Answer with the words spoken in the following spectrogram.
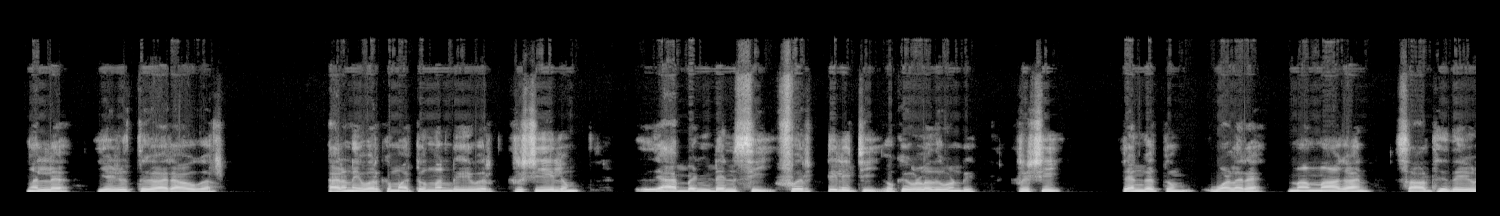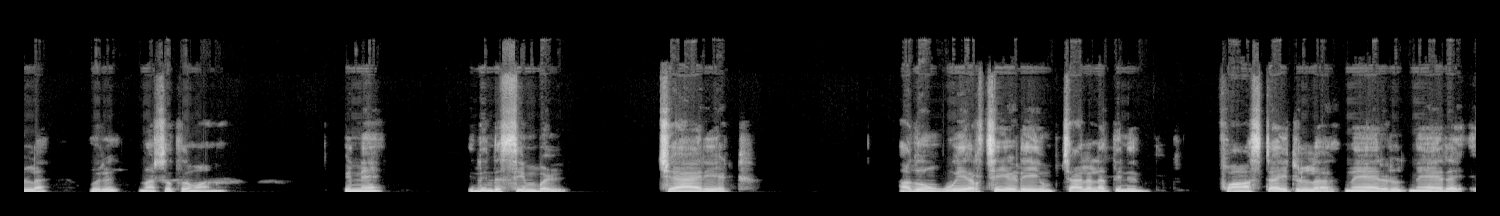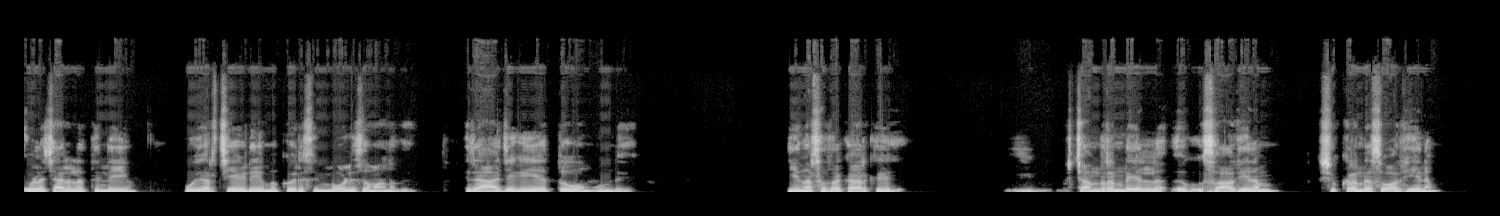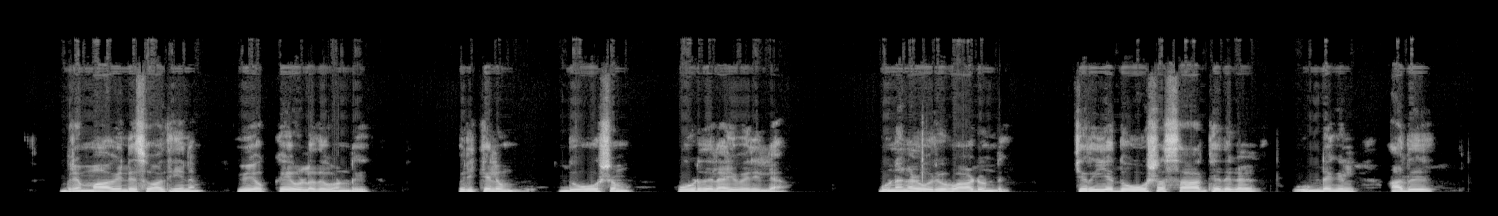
നല്ല എഴുത്തുകാരാവുക. കാരണം ഇവർക്ക് മറ്റൊന്നുണ്ട്. ഇവർ കൃഷിയിലും അബൻഡൻസി ഫെർട്ടിലിറ്റി ഒക്കെ ഉള്ളത് കൊണ്ട് കൃഷി രംഗത്തും വളരെ നന്നാകാൻ സാധ്യതയുള്ള ഒരു നക്ഷത്രമാണ്. പിന്നെ ഇതിന്റെ സിമ്പിൾ ചാരിയറ്റ് അതും ഉയർച്ചയുടെയും ചലനത്തിന് ഫാസ്റ്റായിട്ടുള്ള നേരെ നേരെ ഉള്ള ചലനത്തിന്റെയും ഉയർച്ചയുടെയും ഒക്കെ ഒരു സിംബോളിസമാണത് രാജകീയത്വവും ഉണ്ട്. ഈ നക്ഷത്രക്കാർക്ക് ചന്ദ്രന്റെ എല്ലാ സ്വാധീനം ശുക്രന്റെ സ്വാധീനം ബ്രഹ്മാവിന്റെ സ്വാധീനം ഇവയൊക്കെ ഉള്ളത് കൊണ്ട് ഒരിക്കലും ദോഷം കൂടുതലായി വരില്ല. ഗുണങ്ങൾ ഒരുപാടുണ്ട്. ചെറിയ ദോഷ സാധ്യതകൾ ഉണ്ടെങ്കിൽ അത്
